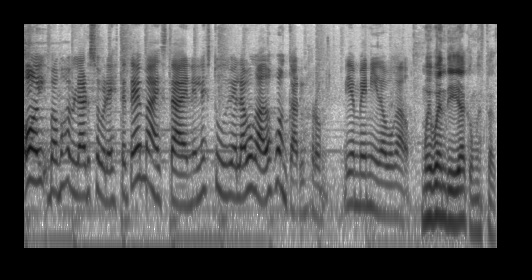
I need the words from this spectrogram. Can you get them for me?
Hoy vamos a hablar sobre este tema, está en el estudio el abogado Juan Carlos Rom. Bienvenido abogado. Muy buen día, ¿cómo estás?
